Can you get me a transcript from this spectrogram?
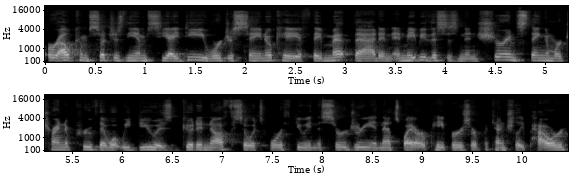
or outcomes such as the MCID, we're just saying, okay, if they met that, and, and maybe this is an insurance thing, and we're trying to prove that what we do is good enough, so it's worth doing the surgery, and that's why our papers are potentially powered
